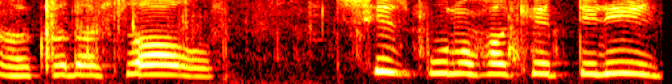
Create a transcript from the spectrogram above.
Arkadaşlar siz bunu hak ettiniz.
